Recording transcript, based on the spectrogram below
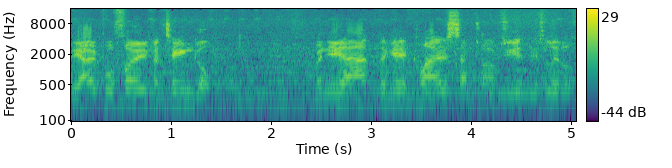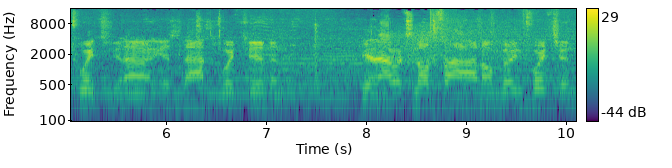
The opal fever tingle. When you start to get close, sometimes you get this little twitch, you know, you start twitching and you know it's not far and I've been twitching.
